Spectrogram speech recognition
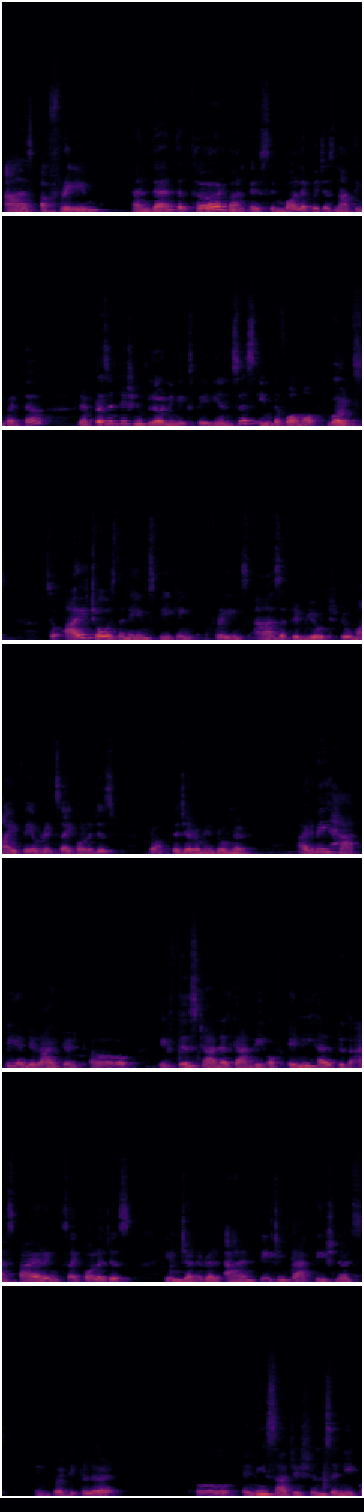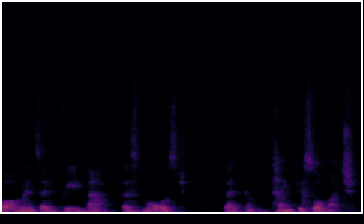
as a frame. And then the third one is symbolic, which is nothing but the representation of learning experiences in the form of words. So I chose the name Speaking Frames as a tribute to my favorite psychologist, Dr. Jeremy Bruner. I'd be happy and delighted uh, if this channel can be of any help to the aspiring psychologists in general and teaching practitioners in particular. Uh, any suggestions, any comments, and feedback is most welcome. Thank you so much.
